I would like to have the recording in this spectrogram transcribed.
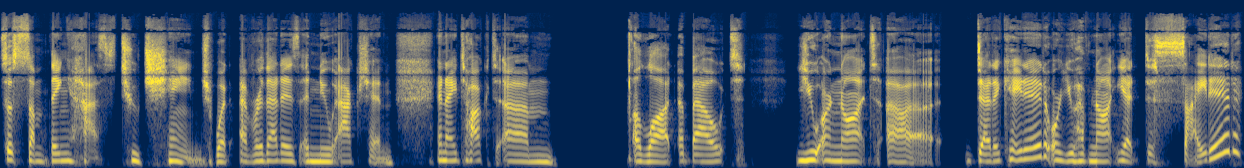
So something has to change, whatever that is, a new action. And I talked, um, a lot about you are not, uh, dedicated or you have not yet decided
